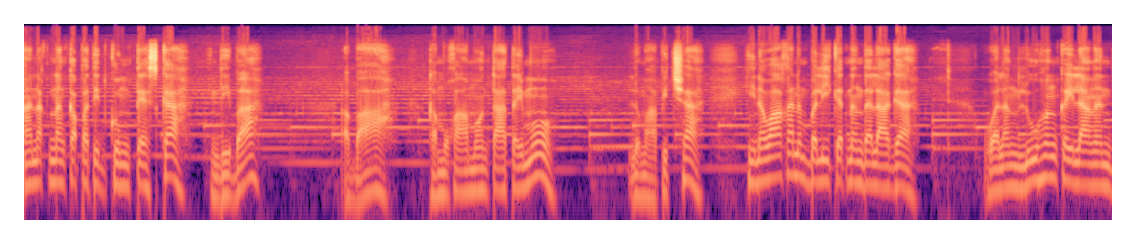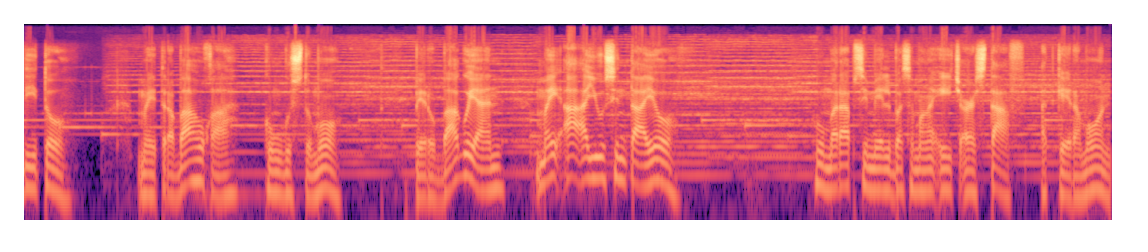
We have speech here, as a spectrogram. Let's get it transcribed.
Anak ng kapatid kong Tess ka, hindi ba? Aba, kamukha mo ang tatay mo. Lumapit siya. Hinawakan ng balikat ng dalaga. Walang luhang kailangan dito. May trabaho ka kung gusto mo. Pero bago yan, may aayusin tayo. Humarap si Melba sa mga HR staff at kay Ramon.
